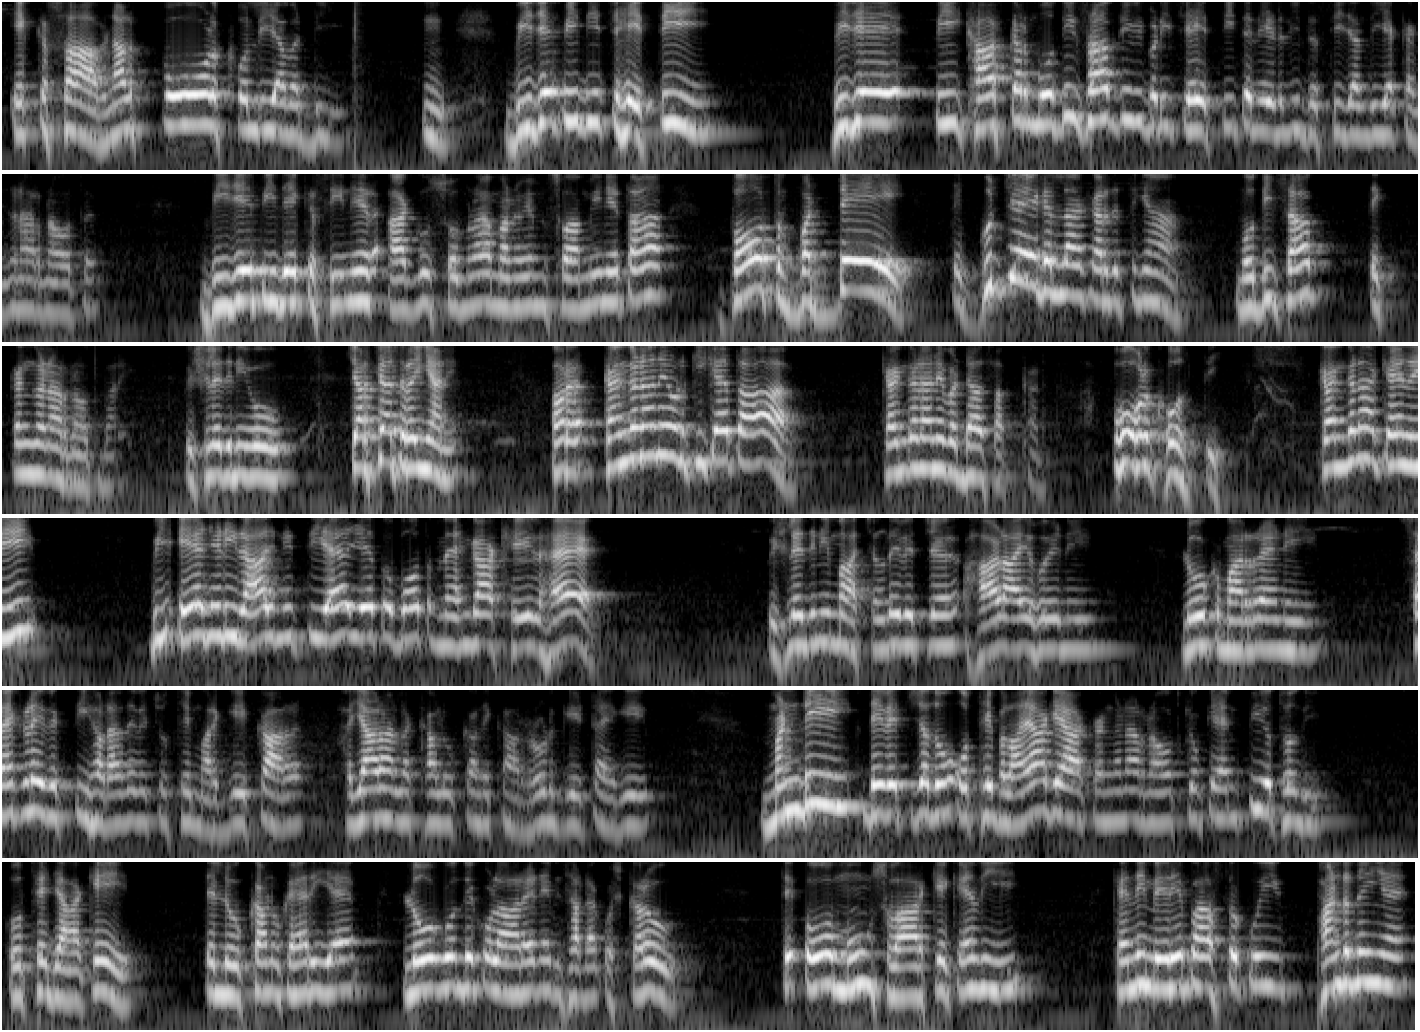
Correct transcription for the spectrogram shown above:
ਇੱਕ ਹਿਸਾਬ ਨਾਲ ਪੋਲ ਖੋਲੀ ਆ ਵੱਡੀ। ਬੀਜੇਪੀ ਦੀ ਚਹੇਤੀ, ਬੀਜੇਪੀ ਖਾਸ ਕਰ ਮੋਦੀ ਸਾਹਿਬ ਦੀ ਵੀ ਬੜੀ ਚਹੇਤੀ ਤੇ ਨੇੜਲੀ ਦੱਸੀ ਜਾਂਦੀ ਹੈ ਕੰਗਣਾ ਰਣੌਤ। ਬੀਜੇਪੀ ਦੇ ਇੱਕ ਸੀਨੀਅਰ ਆਗੂ ਸੁਮਨਾ ਮਨਵੇਮ ਸਵਾਮੀ ਨੇ ਤਾਂ ਬਹੁਤ ਵੱਡੇ ਤੇ ਗੁੱਝੇ ਗੱਲਾਂ ਕਰ ਦਿੱਤੀਆਂ ਮੋਦੀ ਸਾਹਿਬ ਤੇ ਕੰਗਣਾ ਰਣੌਤ ਬਾਰੇ। ਪਿਛਲੇ ਦਿਨੀ ਉਹ ਚਰਚਾ ਚ ਰਹੀਆਂ ਨੇ। ਔਰ ਕੰਗਣਾ ਨੇ ਹੁਣ ਕੀ ਕਹਿਤਾ? ਕੰਗਣਾ ਨੇ ਵੱਡਾ ਸੱਪ ਕੱਢਤਾ। ਪੋਲ ਖੋਲਤੀ। ਕੰਗਣਾ ਕਹਿੰਦੀ ਵੀ ਇਹ ਜਿਹੜੀ ਰਾਜਨੀਤੀ ਹੈ, ਇਹ ਤੋਂ ਬਹੁਤ ਮਹਿੰਗਾ ਖੇਲ ਹੈ। ਪਿਛਲੇ ਦਿਨੀ ਹਿਮਾਚਲ ਦੇ ਵਿੱਚ ਹੜ੍ਹ ਆਏ ਹੋਏ ਨੇ, ਲੋਕ ਮਰ ਰਹੇ ਨੇ। ਸੈਂਕੜੇ ਵਿਅਕਤੀ ਹੜ੍ਹਾਂ ਦੇ ਵਿੱਚ ਉੱਥੇ ਮਰ ਗਏ। ਘਰ, ਹਜ਼ਾਰਾਂ ਲੱਖਾਂ ਲੋਕਾਂ ਦੇ ਘਰ ਰੁੜ ਗਏ, ਢਹਿ ਗਏ। ਮੰਡੀ ਦੇ ਵਿੱਚ ਜਦੋਂ ਉੱਥੇ ਬੁਲਾਇਆ ਗਿਆ ਕੰਗਣਾ ਰਣੌਤ, ਕਿਉਂਕਿ ਐਮਪੀ ਉੱਥੋਂ ਦੀ, ਉੱਥੇ ਜਾ ਕੇ ਤੇ ਲੋਕਾਂ ਨੂੰ ਕਹਿ ਰਹੀ ਹੈ, ਲੋਕ ਉਹਦੇ ਕੋਲ ਆ ਰਹੇ ਨੇ ਵੀ ਸਾਡਾ ਕੁਝ ਕਰੋ। ਤੇ ਉਹ ਮੂੰਹ ਸਵਾਰ ਕੇ ਕਹਿੰਦੀ ਕਹਿੰਦੀ, ਮੇਰੇ ਪਾਸ ਤਾਂ ਕੋਈ ਫੰਡ ਨਹੀਂ ਹੈ।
